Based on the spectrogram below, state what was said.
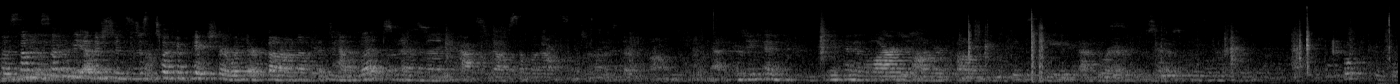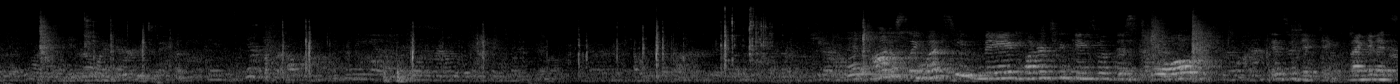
So some, some of the other students just took a picture with their phone of the template and then passed it off to someone else and just used their phone. Because you can, you can enlarge it on your phone, you can see exactly where everything goes. And honestly, once you've made one or two things with this tool, it's Like, and it's,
